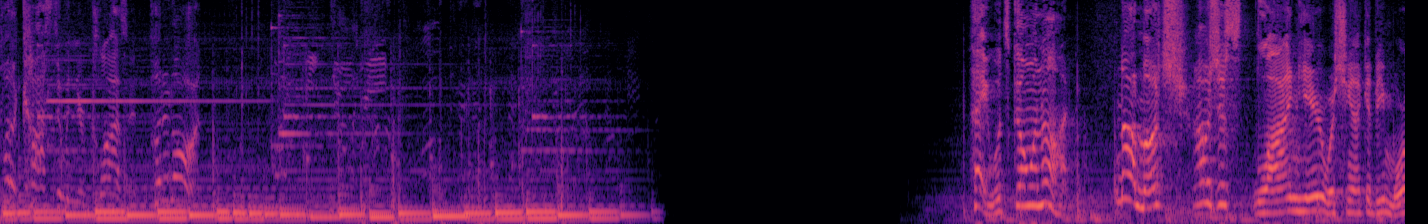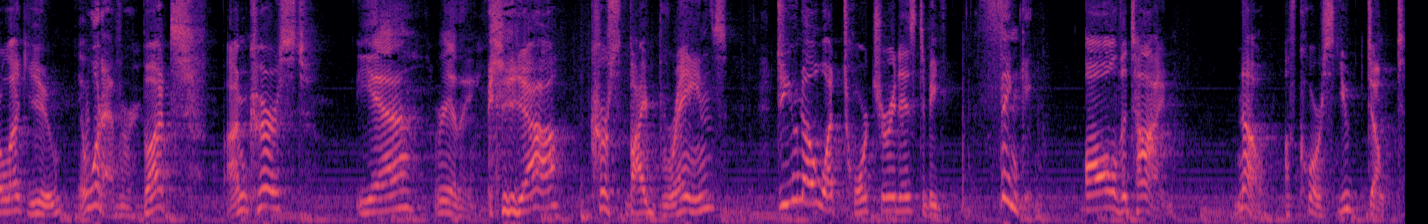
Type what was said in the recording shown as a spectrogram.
put a costume in your closet. Put it on. Hey, what's going on? Not much. I was just lying here wishing I could be more like you. Yeah, whatever. But I'm cursed. Yeah, really. yeah, cursed by brains. Do you know what torture it is to be thinking all the time? No, of course you don't.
